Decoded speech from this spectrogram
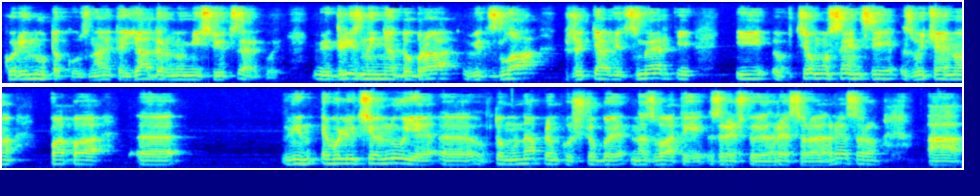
корінну таку, знаєте, ядерну місію церкви: відрізнення добра від зла, життя від смерті. І в цьому сенсі, звичайно, папа. Е, він еволюціонує е, в тому напрямку, щоб назвати зрештою агресора агресором. А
